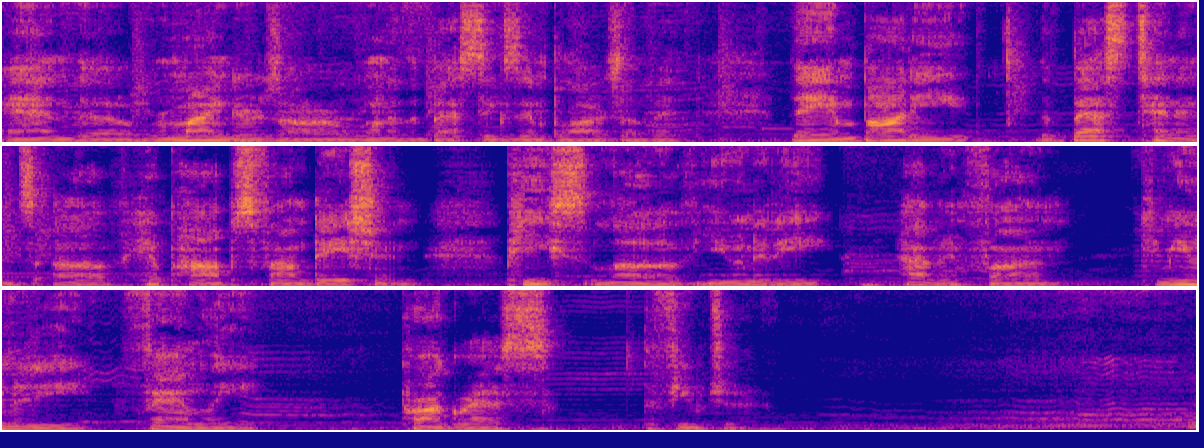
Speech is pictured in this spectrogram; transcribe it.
And the Reminders are one of the best exemplars of it. They embody the best tenets of hip hop's foundation peace, love, unity, having fun, community, family, progress, the future. All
